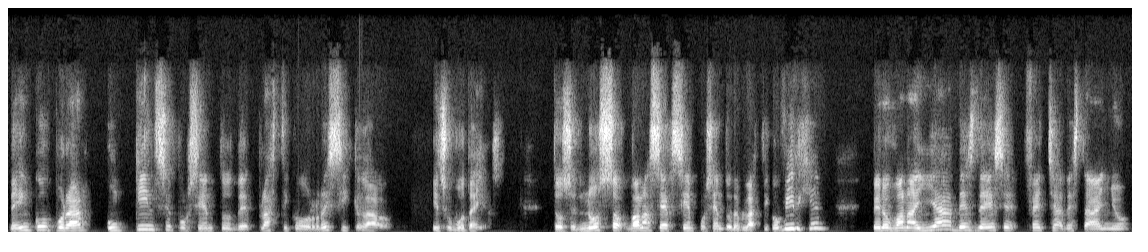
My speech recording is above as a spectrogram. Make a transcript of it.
de incorporar un 15% de plástico reciclado en sus botellas. Entonces, no van a ser 100% de plástico virgen, pero van a ya desde esa fecha de este año,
